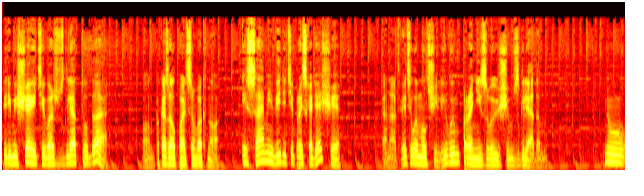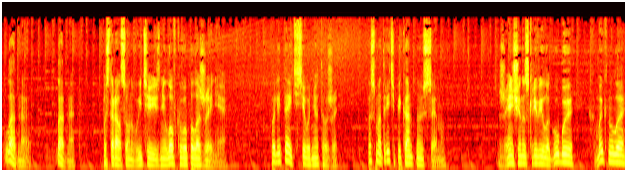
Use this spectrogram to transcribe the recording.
перемещаете ваш взгляд туда. Он показал пальцем в окно. И сами видите происходящее? Она ответила молчаливым, пронизывающим взглядом. «Ну, ладно, ладно», — постарался он выйти из неловкого положения. «Полетайте сегодня тоже. Посмотрите пикантную сцену». Женщина скривила губы, хмыкнула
